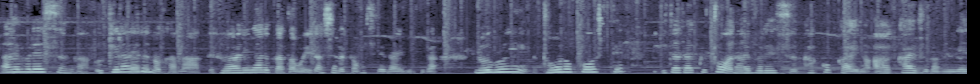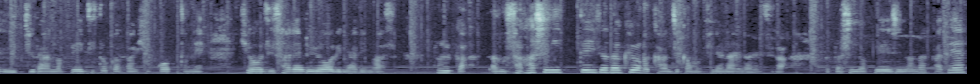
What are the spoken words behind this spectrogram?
ライブレッスンが受けられるのかなって不安になる方もいらっしゃるかもしれないんですが、ログイン、登録をしていただくと、ライブレッスン過去回のアーカイブが見れる一覧のページとかがひょこっとね、表示されるようになります。というか、あの、探しに行っていただくような感じかもしれないのですが、私のページの中で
